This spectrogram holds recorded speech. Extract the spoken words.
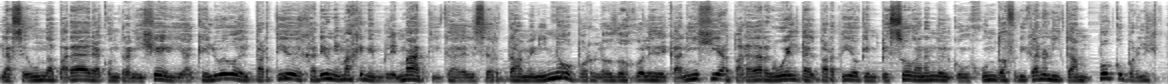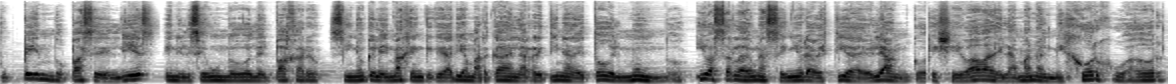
La segunda parada era contra Nigeria, que luego del partido dejaría una imagen emblemática del certamen y no por los dos goles de Canigia para dar vuelta al partido que empezó ganando el conjunto africano ni tampoco por el estupendo pase del 10 en el segundo gol del pájaro, sino que la imagen que quedaría marcada en la retina de todo el mundo iba a ser la de una señora vestida de blanco que llevaba de la mano al mejor jugador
